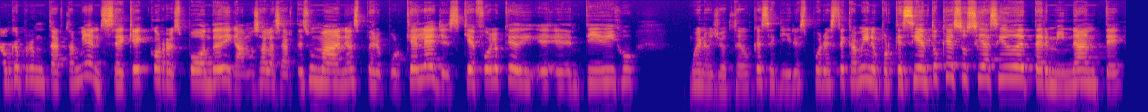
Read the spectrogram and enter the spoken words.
Tengo que preguntar también, sé que corresponde, digamos, a las artes humanas, pero ¿por qué leyes? ¿Qué fue lo que eh, en ti dijo, bueno, yo tengo que seguir es por este camino? Porque siento que eso sí ha sido determinante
